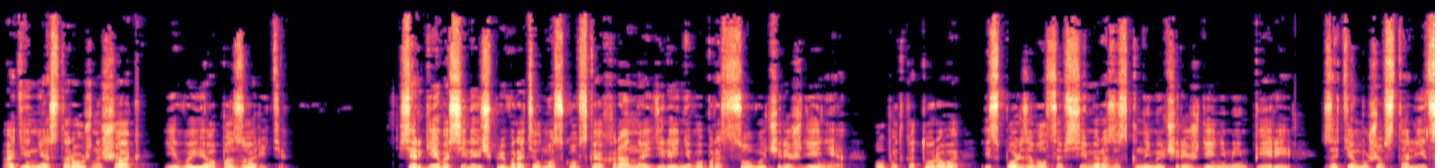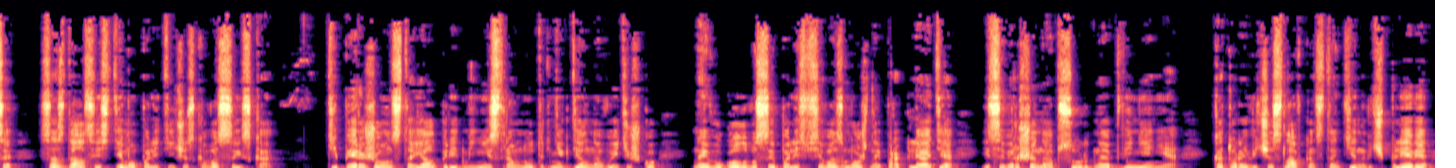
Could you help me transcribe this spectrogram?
Один неосторожный шаг, и вы ее опозорите. Сергей Васильевич превратил московское охранное отделение в образцовое учреждение, опыт которого использовался всеми разыскными учреждениями империи, затем уже в столице создал систему политического сыска. Теперь же он стоял перед министром внутренних дел на вытяжку на его голову сыпались всевозможные проклятия и совершенно абсурдные обвинения, которые Вячеслав Константинович Плеве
